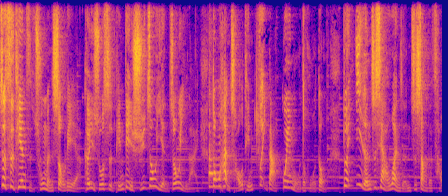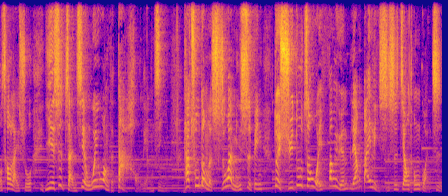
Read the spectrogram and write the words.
这次天子出门狩猎啊，可以说是平定徐州、兖州以来东汉朝廷最大规模的活动。对一人之下、万人之上的曹操来说，也是展现威望的大好良机。他出动了十万名士兵，对许都周围方圆两百里实施交通管制，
